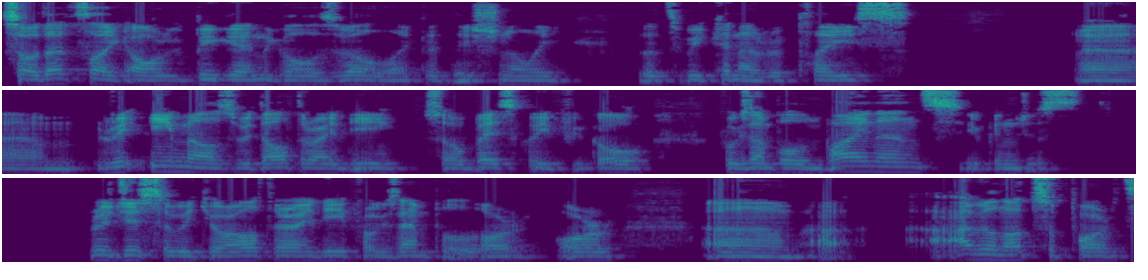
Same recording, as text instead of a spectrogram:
So that's like our big end goal as well. Like additionally, that we can replace um, re- emails with Alter ID. So basically, if you go for example, in Binance, you can just register with your Alter ID, for example, or or um, I will not support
